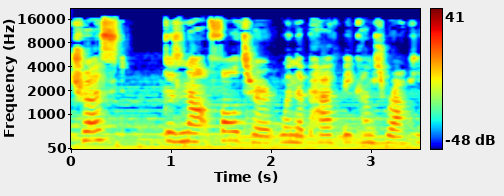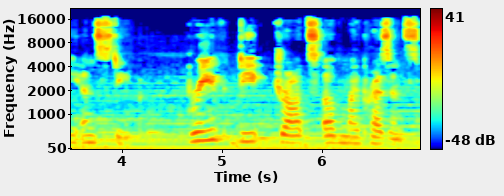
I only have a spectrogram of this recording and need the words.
Trust does not falter when the path becomes rocky and steep. Breathe deep draughts of my presence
